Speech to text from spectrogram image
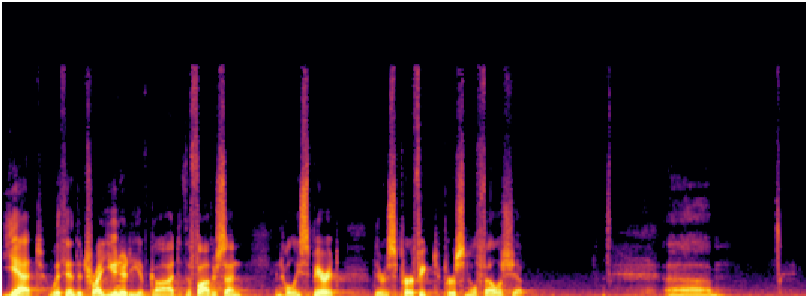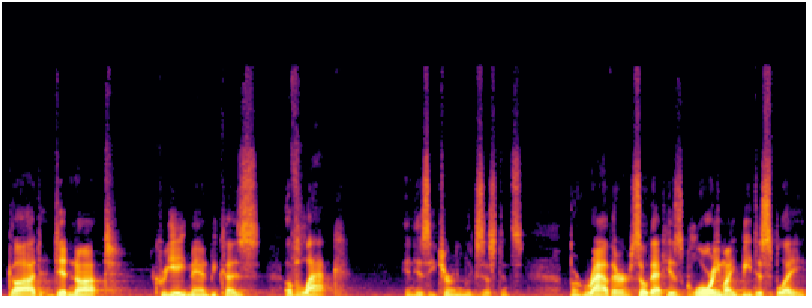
yet within the triunity of God, the Father, Son, and Holy Spirit, there is perfect personal fellowship. Um, God did not create man because of lack in his eternal existence, but rather so that his glory might be displayed.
